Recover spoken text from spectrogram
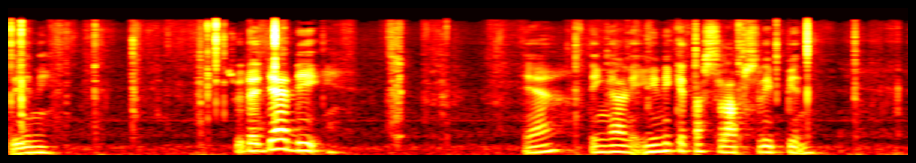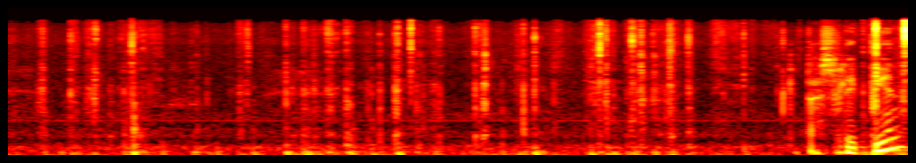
seperti ini. Sudah jadi. Ya tinggal ini kita selap selipin. Kita selipin.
